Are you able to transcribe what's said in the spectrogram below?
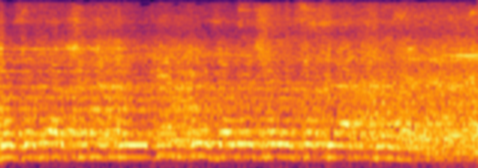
До завершення поєдинку залишилося 5 хвилин.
